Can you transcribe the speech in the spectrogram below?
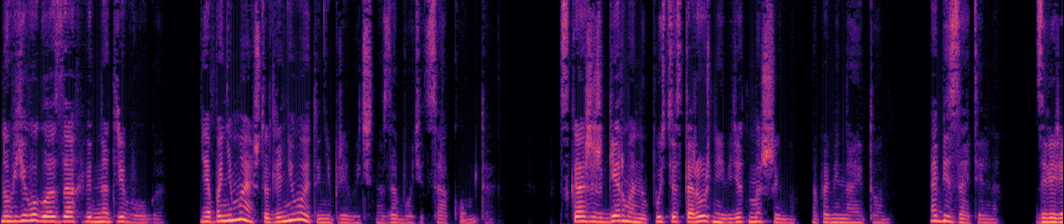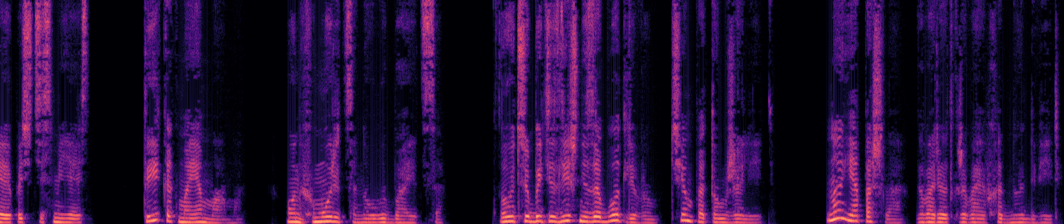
но в его глазах видна тревога. Я понимаю, что для него это непривычно заботиться о ком-то. «Скажешь Герману, пусть осторожнее ведет машину», — напоминает он. «Обязательно», — заверяю, почти смеясь. «Ты как моя мама». Он хмурится, но улыбается. «Лучше быть излишне заботливым, чем потом жалеть». «Ну, я пошла», — говорю, открывая входную дверь.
